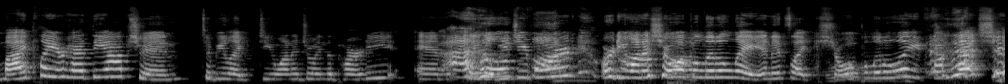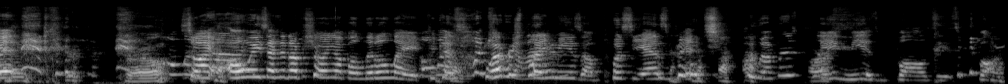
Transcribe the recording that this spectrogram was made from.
My player had the option to be like, "Do you want to join the party and oh, play the Oh, Ouija fuck. board, or do you want to oh, show up a little late?" And it's like, "Show up a little late. Fuck that shit." True. Oh my So I God. always ended up showing up a little late Oh because whoever's God. playing me is a pussy ass bitch. Whoever's playing me is ballsy as fuck.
